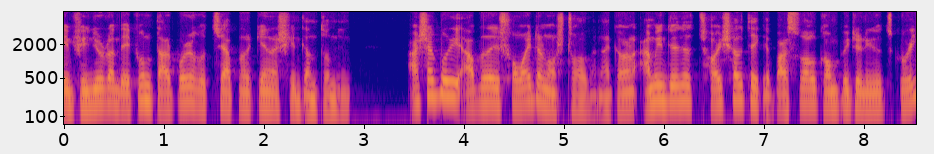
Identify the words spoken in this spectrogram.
এই ভিডিওটা দেখুন, তারপরে হচ্ছে আপনার কেনার সিদ্ধান্ত নিন। আশা করি আপনার এই সময়টা নষ্ট হবে না, কারণ আমি দু সাল থেকে পার্সোনাল কম্পিউটার ইউজ করি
